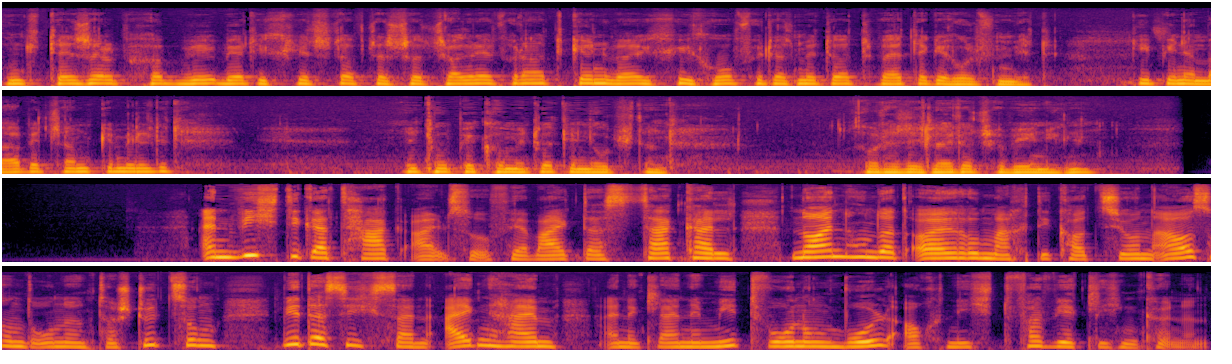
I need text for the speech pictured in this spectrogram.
Und deshalb werde ich jetzt auf das Sozialreferat gehen, weil ich, ich hoffe, dass mir dort weitergeholfen wird. Ich bin am Arbeitsamt gemeldet, nur bekomme dort den Notstand. Aber das ist leider zu wenig. Ne? Ein wichtiger Tag also für Walter Zackerl. 900 Euro macht die Kaution aus und ohne Unterstützung wird er sich sein Eigenheim, eine kleine Mietwohnung, wohl auch nicht verwirklichen können.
